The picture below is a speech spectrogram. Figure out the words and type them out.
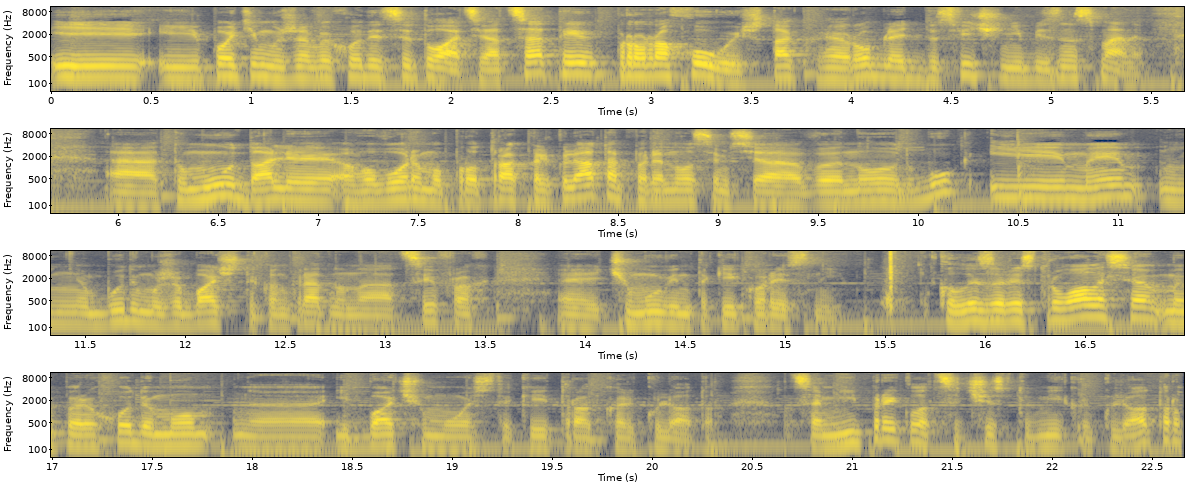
і, і потім вже виходить ситуація. А це ти прораховуєш, так роблять досвідчені бізнесмени. Е, тому далі говоримо про трак-калькулятор, переносимося в ноутбук, і ми будемо вже бачити конкретно на цифрах, е, чому він такий корисний. Коли зареєструвалися, ми переходимо е, і бачимо ось такий трак-калькулятор. Це мій приклад, це чисто мій калькулятор.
